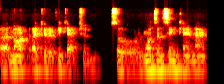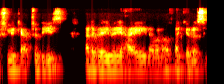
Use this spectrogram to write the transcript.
uh, not accurately captured. So remote sensing can actually capture these at a very, very high level of accuracy.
